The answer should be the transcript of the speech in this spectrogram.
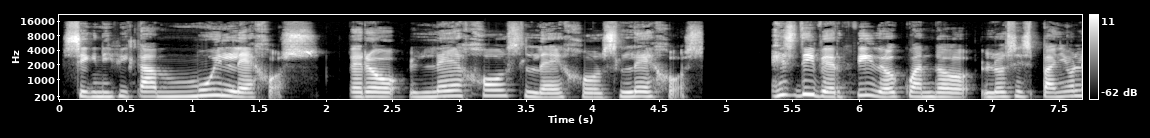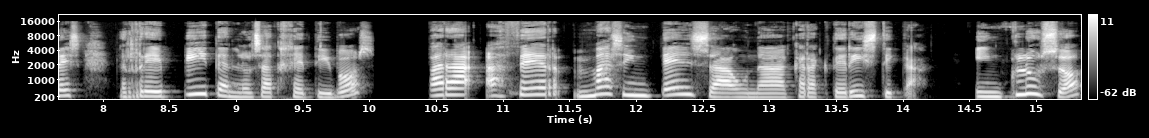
significa muy lejos, pero lejos, lejos, lejos. Es divertido cuando los españoles repiten los adjetivos para hacer más intensa una característica. Incluso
